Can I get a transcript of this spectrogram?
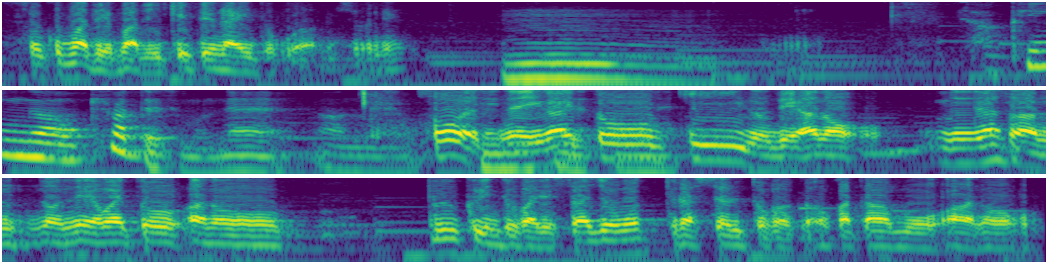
そこまでまだいけてないところなんですよね。うん。作品が大きかったですもんね。あのそうですね。意外と大いきいのであの皆さんのね割とあのブルックリンとかでスタジオ持ってらっしゃるとかの方もあの、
